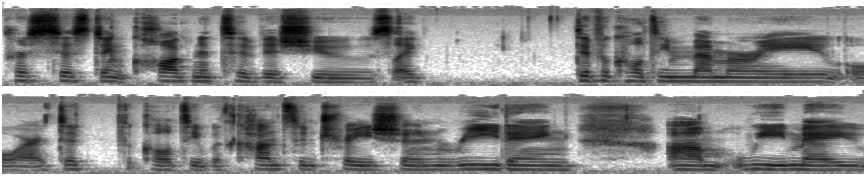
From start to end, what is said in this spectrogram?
persistent cognitive issues like difficulty memory or difficulty with concentration, reading, um, we may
